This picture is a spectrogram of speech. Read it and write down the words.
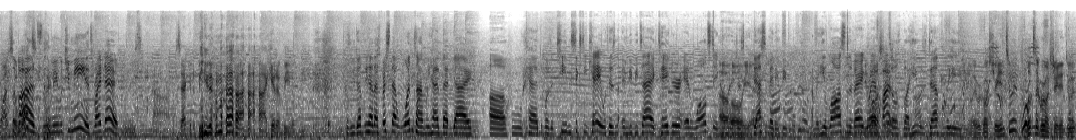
Watch So the what? VODs. I mean, what you mean? It's right there. He's- Nah, see, I could have beat him. I could have beat him. Because we definitely had that, especially that one time we had that guy uh, who had, was it Team 60K with his MVP tag, Tager and Waldstein coming Oh, and just yeah. decimating people. I mean, he lost in the very He grand lost, yeah. finals, but he was definitely. Anyway, we're going straight into it. Looks like we're going straight into it.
